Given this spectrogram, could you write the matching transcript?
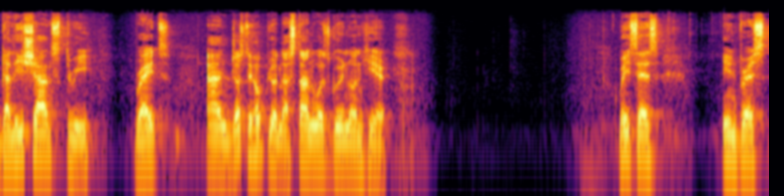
Galatians 3, right? And just to help you understand what's going on here. Where he says, in verse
